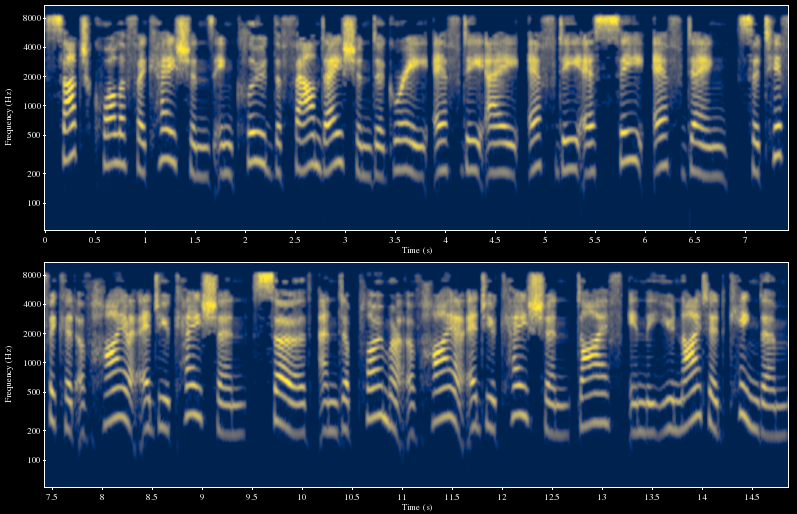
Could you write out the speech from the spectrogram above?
Such qualifications include the Foundation Degree FDA, FDSC, FDeng, Certificate of Higher Education and Diploma of Higher Education in the United Kingdom,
